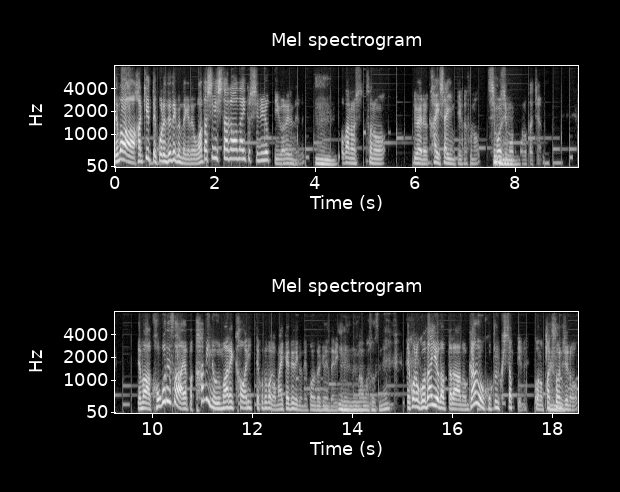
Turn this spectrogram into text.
でまあ、はっきり言ってこれ出てくるんだけど、私に従わないと死ぬよって言われるんだよね。うん。他の、その、いわゆる会社員っていうか、その、下々の者たちは。でまあ、ここでさ、やっぱ神の生まれ変わりって言葉が毎回出てくるんだよ、このドキュメンタリー。うん。まあまあそうですね。で、この五大王だったら、あの、癌を克服したっていうね、このパク・ソンジュの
